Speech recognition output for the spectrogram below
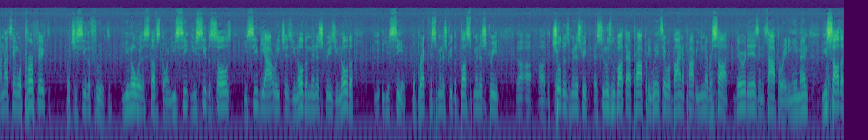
I'm not saying we're perfect, but you see the fruit. You know where the stuff's going. You see, you see the souls. You see the outreaches. You know the ministries. You know the, you, you see it. The breakfast ministry, the bus ministry, uh, uh, uh, the children's ministry. As soon as we bought that property, we didn't say we're buying a property. You never saw it. There it is, and it's operating. Amen. You saw the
